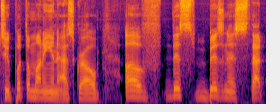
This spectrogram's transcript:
to put the money in escrow of this business that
